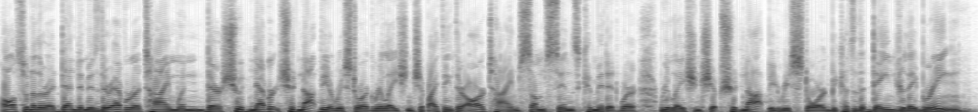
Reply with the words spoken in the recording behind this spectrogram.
Also, another addendum is there ever a time when there should never should not be a restored relationship? I think there are times, some sins committed, where relationships should not be restored because of the danger they bring.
